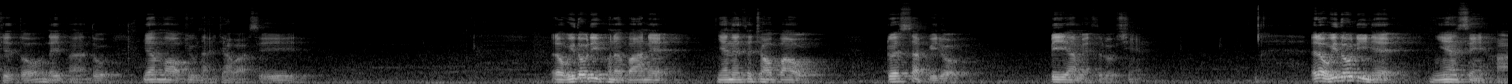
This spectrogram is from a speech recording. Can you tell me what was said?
ဖြစ်သောနိဗ္ဗာန်သို့မျက်မှောက်ပြုနိုင်ကြပါစေအဲ့တော့ဝိသုဒ္ဓိ9ပါးနဲ့ဉာဏ်နဲ့16ပါးကိုတွဲဆက်ပြီးတော့ပေးရမယ်ဆိုလို့ရှိရင်အဲ့တော့ဝိသုဒ္ဓိနဲ့ဉာဏ်စဉ်ဟာ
